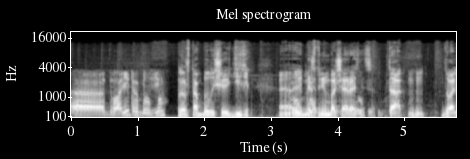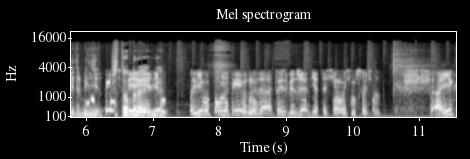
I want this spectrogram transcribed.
Э, Два литра бензин. Потому что там был еще и дизель. Э, Ну, между ну, ними большая ну, разница. Так, мгм. два литра бензин. Принципе, Что брать, да? либо, либо полноприводный, да, то есть бюджет где-то 7-8 сотен. А X,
